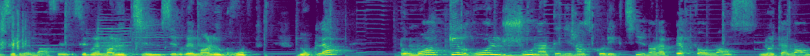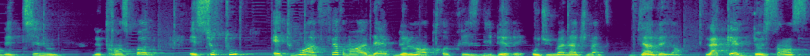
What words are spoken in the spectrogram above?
C'est vraiment, c'est vraiment le team, c'est vraiment le groupe. Donc là, pour moi, quel rôle joue l'intelligence collective dans la performance, notamment des teams de transport? Et surtout, êtes-vous un fervent adepte de l'entreprise libérée ou du management bienveillant? La quête de sens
